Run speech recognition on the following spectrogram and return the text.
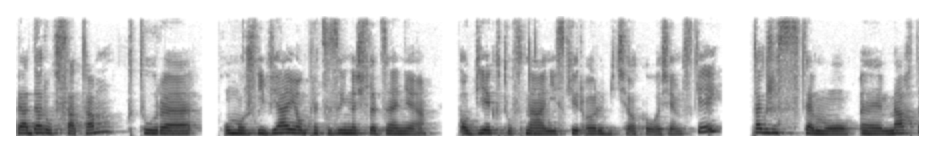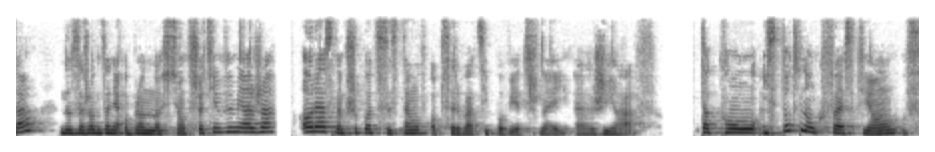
radarów SATAM, które umożliwiają precyzyjne śledzenie obiektów na niskiej orbicie okołoziemskiej, także systemu e, MARTA do zarządzania obronnością w trzecim wymiarze oraz na przykład systemów obserwacji powietrznej e, Giraffe. Taką istotną kwestią w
